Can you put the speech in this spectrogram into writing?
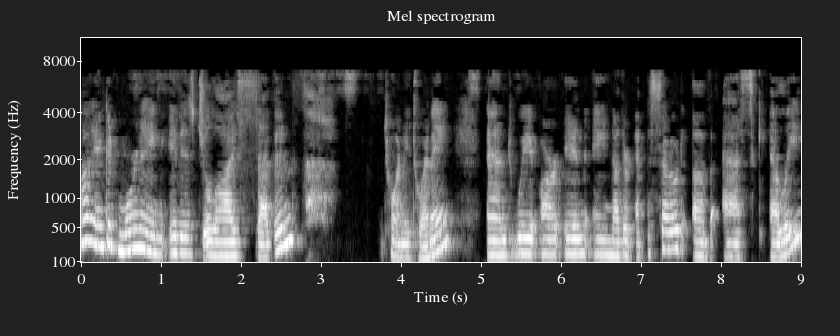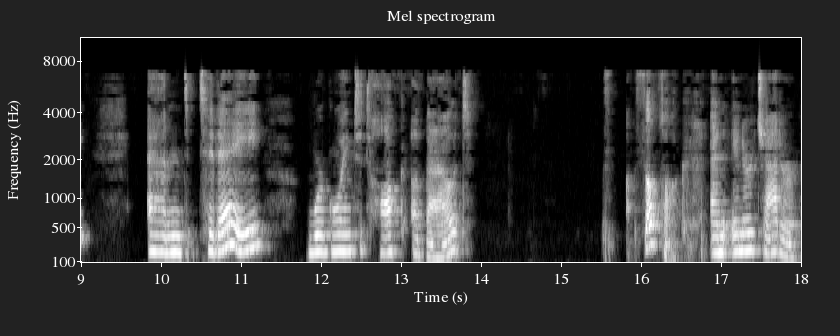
Hi, and good morning. It is July 7th, 2020, and we are in another episode of Ask Ellie. And today we're going to talk about self talk and inner chatter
